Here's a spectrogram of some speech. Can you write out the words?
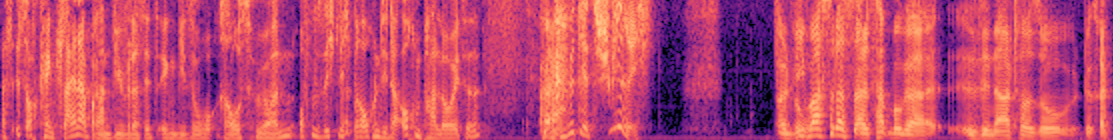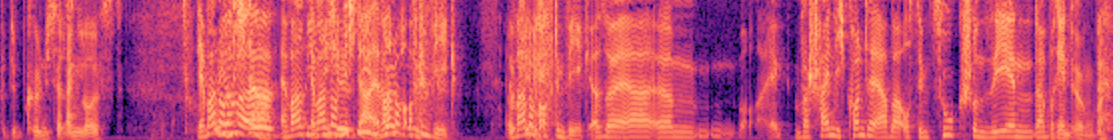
das ist auch kein kleiner Brand, wie wir das jetzt irgendwie so raushören. Offensichtlich brauchen die da auch ein paar Leute. Das wird jetzt schwierig. Und so. wie machst du das als Hamburger Senator so, du gerade mit dem König da langläufst? Der war noch ja, nicht da. Er war, er war noch nicht da. Er war noch auf dem Weg. Er okay. war noch auf dem Weg. Also er, ähm, wahrscheinlich konnte er aber aus dem Zug schon sehen, da brennt irgendwas.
